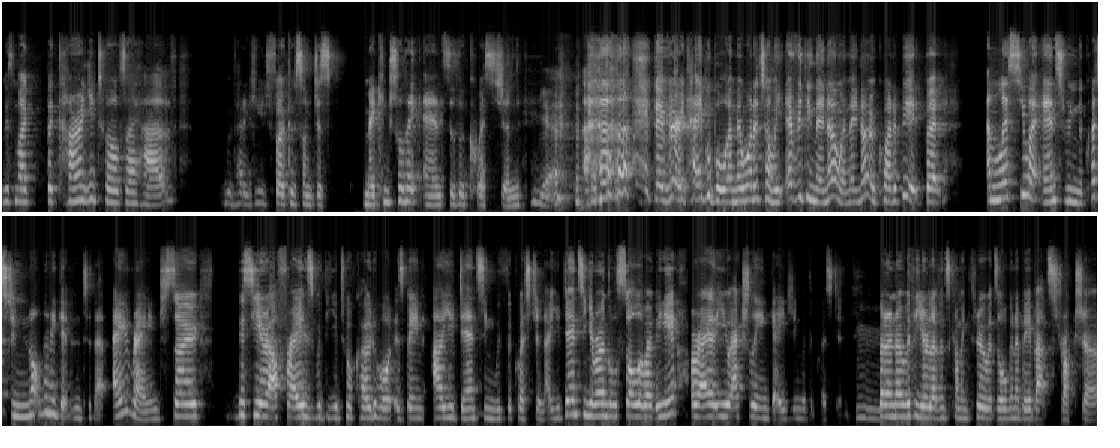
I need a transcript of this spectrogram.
with my the current year 12s I have, we've had a huge focus on just making sure they answer the question. Yeah. They're very capable and they want to tell me everything they know, and they know quite a bit. But unless you are answering the question, you're not going to get into that A range. So this year, our phrase with the Year 12 cohort has been Are you dancing with the question? Are you dancing your own little solo over here, or are you actually engaging with the question? Mm. But I know with the Year 11s coming through, it's all going to be about structure,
